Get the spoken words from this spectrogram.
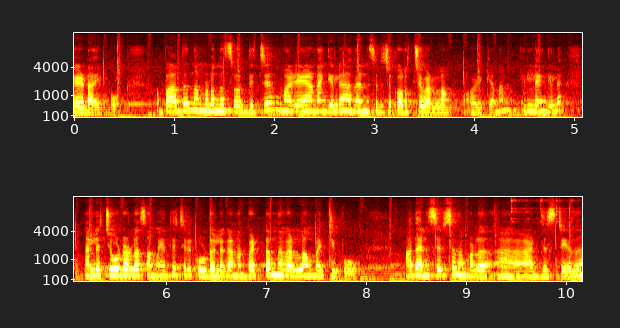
കേടായി പോകും. അപ്പോൾ അത് നമ്മളൊന്ന് ശ്രദ്ധിച്ച് മഴയാണെങ്കിൽ അതനുസരിച്ച് കുറച്ച് വെള്ളം ഒഴിക്കണം. ഇല്ലെങ്കിൽ നല്ല ചൂടുള്ള സമയത്ത് ഇച്ചിരി കൂടുതൽ കാരണം പെട്ടെന്ന് വെള്ളം വറ്റിപ്പോവും. അതനുസരിച്ച് നമ്മൾ അഡ്ജസ്റ്റ് ചെയ്ത്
